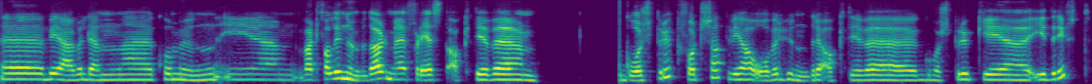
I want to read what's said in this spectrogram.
Eh, vi er vel den kommunen i, i hvert fall i Numedal med flest aktive gårdsbruk fortsatt. Vi har over 100 aktive gårdsbruk i, i drift.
